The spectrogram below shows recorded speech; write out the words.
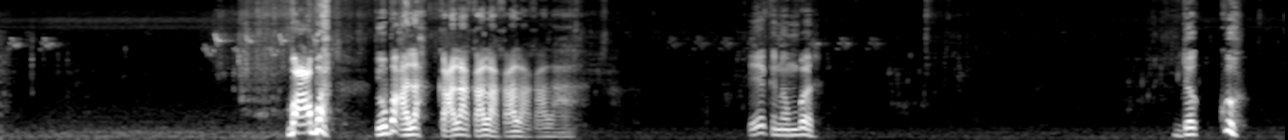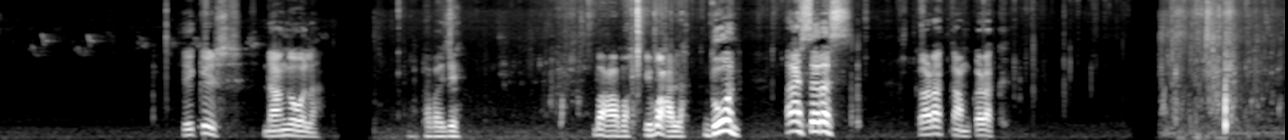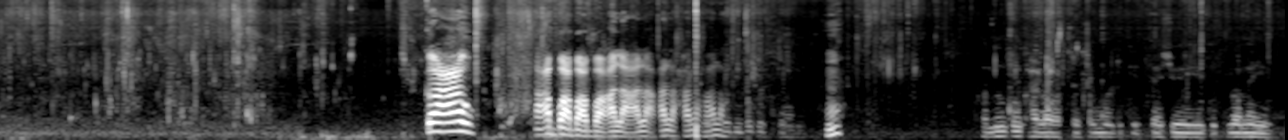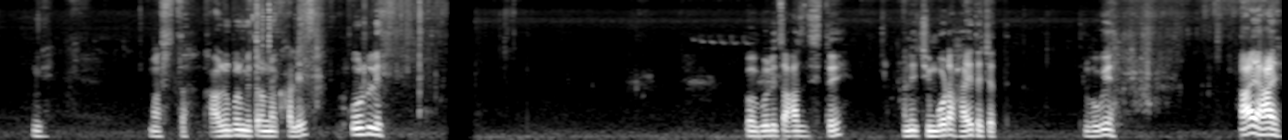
बाबा यो बा आला. काला काला काला काला. एक नंबर. डक्कू. एकेश डांगावाला. मोठा पाहिजे बाबा हे बा आला दोन. हा सरस. कडक काम कडक. काव. आबा बाबा आला आला आला आला आला. हं? खालून पण खायला वाटतं? शंभर टक्के. त्याशिवाय कुठला नाही मस्त. खालून पण मित्रांनो खाली. कुरली. बगोलीचा आज दिसतंय. आणि चिंबोडा आहे त्याच्यात. तर बघूया. हाय हाय.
